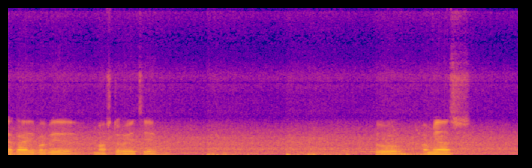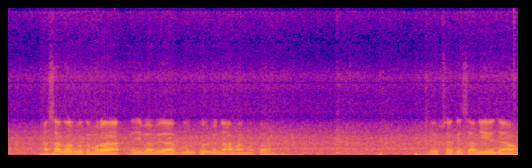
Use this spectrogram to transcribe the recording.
টাকা এভাবে নষ্ট হয়েছে। তো আমি আস আশা করব তোমরা এইভাবে আর ভুল করবে না আমার মতো। ব্যবসাকে চালিয়ে যাও।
